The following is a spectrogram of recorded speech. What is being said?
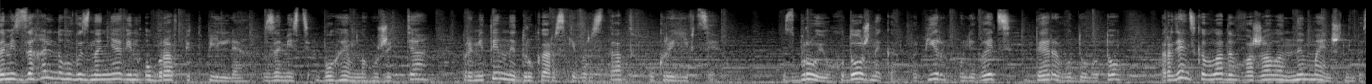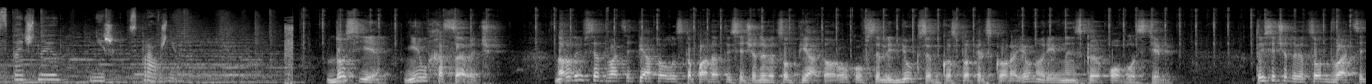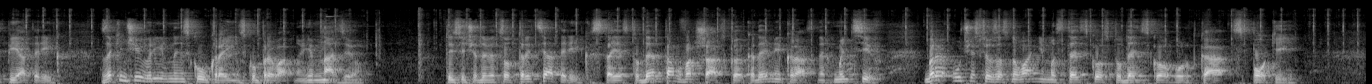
Замість загального визнання він обрав підпілля, замість богемного життя примітивний друкарський верстат у Криївці. Зброю художника, папір, олівець, дерево, долото радянська влада вважала не менш небезпечною, ніж справжню. Досьє Ніл Хасевич. Народився 25 листопада 1905 року в селі Дюксин Костопільського району Рівненської області. 1925 рік. Закінчив Рівненську українську приватну гімназію. 1930 рік стає студентом Варшавської академії красних митців. Бере участь у заснуванні мистецького студентського гуртка Спокій.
